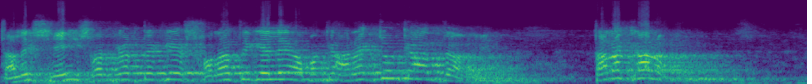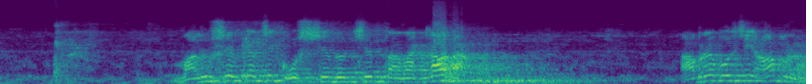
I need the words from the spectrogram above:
তাহলে সেই সরকারটাকে সরাতে গেলে আমাকে আরেকজনকে আনতে হবে। তারা কারা? মানুষের কাছে কোশ্চেন হচ্ছে, তারা কারা? আমরা বলছি আমরা।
